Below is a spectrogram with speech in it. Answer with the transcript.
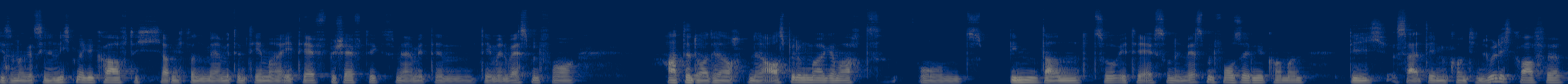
diese Magazine nicht mehr gekauft. Ich habe mich dann mehr mit dem Thema ETF beschäftigt, mehr mit dem Thema Investmentfonds. Hatte dort ja auch eine Ausbildung mal gemacht und bin dann zu ETFs und Investmentfonds eben gekommen, die ich seitdem kontinuierlich kaufe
